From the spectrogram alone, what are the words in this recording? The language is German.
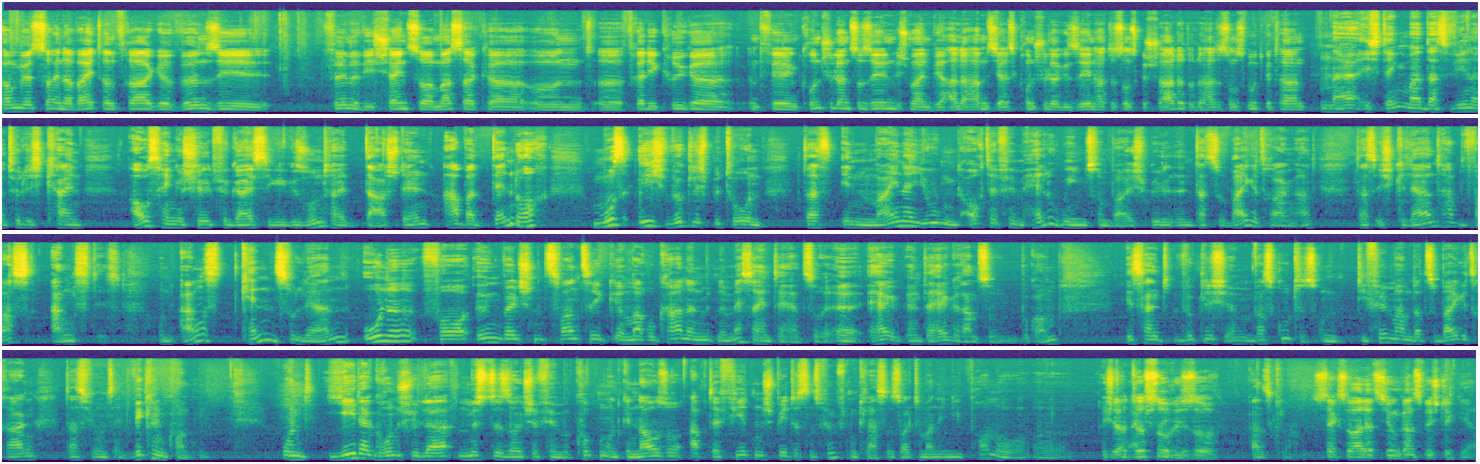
kommen wir zu einer weiteren Frage. Würden Sie Filme wie Chainsaw Massacre und äh, Freddy Krüger empfehlen, Grundschülern zu sehen? Ich meine, wir alle haben sie als Grundschüler gesehen. Hat es uns geschadet oder hat es uns gut getan? Naja, ich denke mal, dass wir natürlich kein Aushängeschild für geistige Gesundheit darstellen, aber dennoch muss ich wirklich betonen, dass in meiner Jugend auch der Film Halloween zum Beispiel dazu beigetragen hat, dass ich gelernt habe, was Angst ist. Und Angst kennenzulernen, ohne vor irgendwelchen 20 äh, Marokkanern mit einem Messer hinterher zu, äh, her, hinterhergerannt zu bekommen, ist halt wirklich ähm, was Gutes. Und die Filme haben dazu beigetragen, dass wir uns entwickeln konnten. Und jeder Grundschüler müsste solche Filme gucken und genauso ab der vierten, spätestens fünften Klasse sollte man in die Porno-Richtung äh, Ja, das sowieso. Ganz klar. Sexualerziehung, ganz wichtig. Ja.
